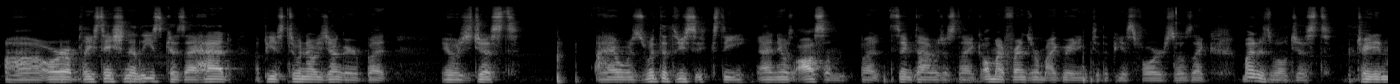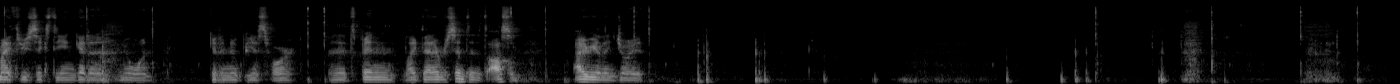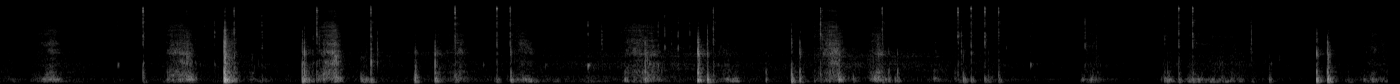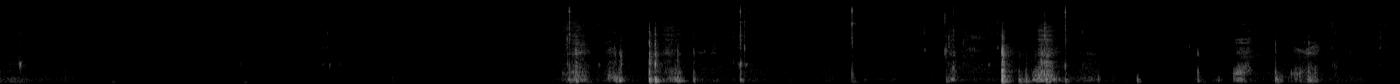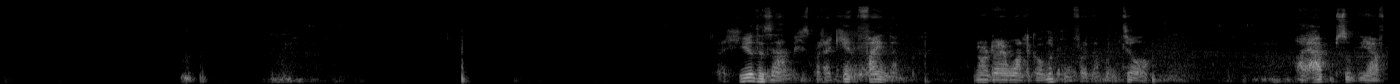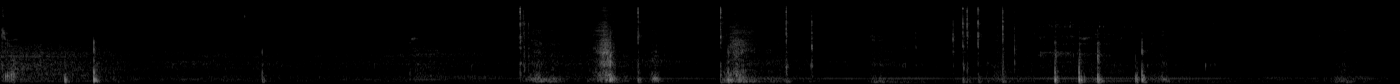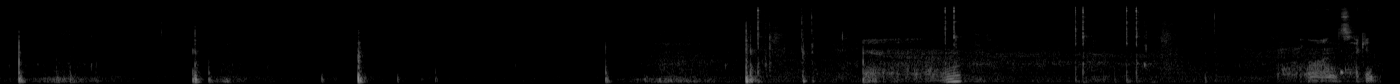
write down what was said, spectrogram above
uh, or a PlayStation at least, because I had a PS2 when I was younger. But it was just I was with the 360 and it was awesome. But at the same time, it was just like all my friends were migrating to the PS4, so I was like, might as well just trade in my 360 and get a new one, get a new PS4. And it's been like that ever since, and it's awesome. I really enjoy it. Yeah. All right. I hear the zombies, but I can't find them. Nor do I want to go looking for them until I absolutely have to. One second.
